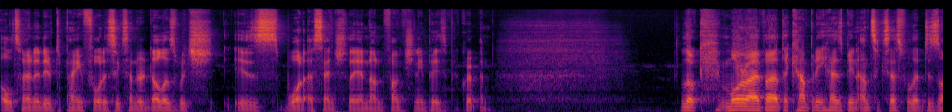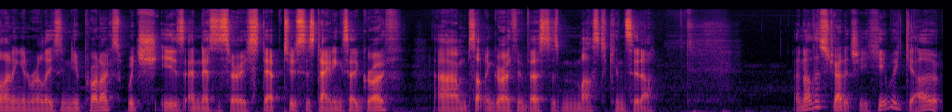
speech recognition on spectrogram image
alternative to paying four to six hundred dollars, which is what essentially a non-functioning piece of equipment. Look, moreover, the company has been unsuccessful at designing and releasing new products, which is a necessary step to sustaining said growth. um, something growth investors must consider. Another strategy, here we go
